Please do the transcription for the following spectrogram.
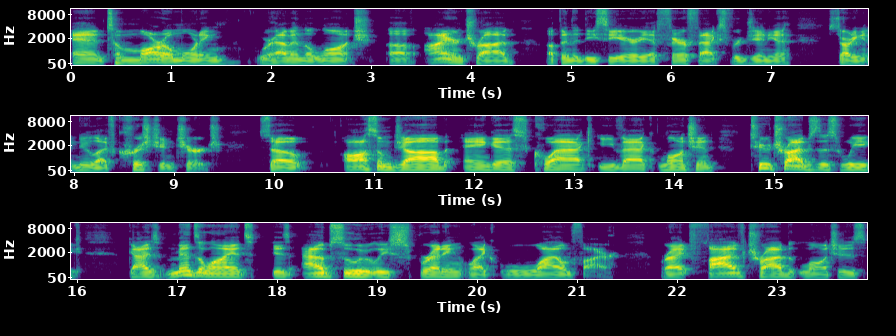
And tomorrow morning, we're having the launch of Iron Tribe up in the DC area, Fairfax, Virginia, starting at New Life Christian Church. So awesome job, Angus, Quack, Evac, launching two tribes this week. Guys, Men's Alliance is absolutely spreading like wildfire, right? Five tribe launches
